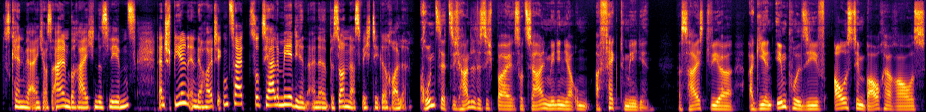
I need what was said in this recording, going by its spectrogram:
das kennen wir eigentlich aus allen Bereichen des Lebens, dann spielen in der heutigen Zeit soziale Medien eine besonders wichtige Rolle. Grundsätzlich handelt es sich bei sozialen Medien ja um Affektmedien. Das heißt, wir agieren impulsiv aus dem Bauch heraus,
